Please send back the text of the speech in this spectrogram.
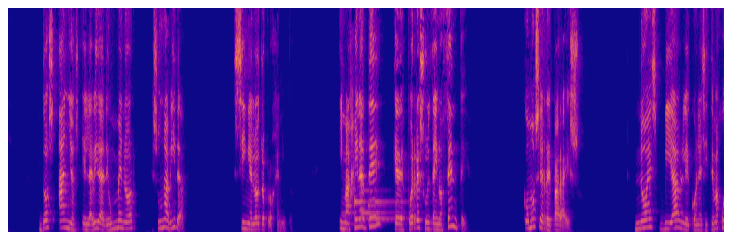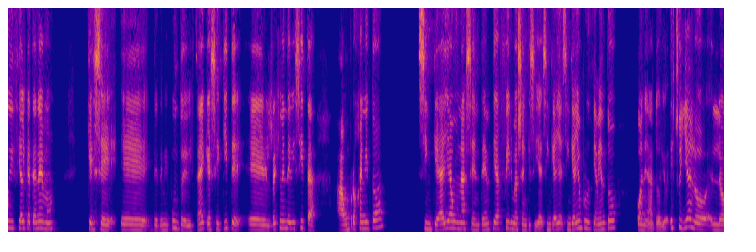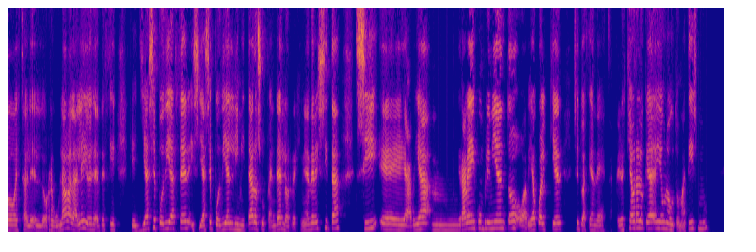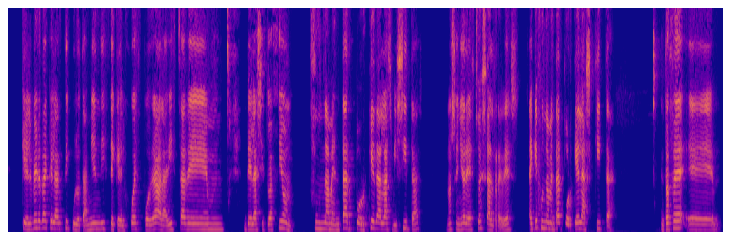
Dos años en la vida de un menor es una vida sin el otro progenitor. Imagínate que después resulta inocente. ¿Cómo se repara eso? No es viable con el sistema judicial que tenemos que se, eh, desde mi punto de vista, eh, que se quite el régimen de visita a un progenitor sin que haya una sentencia firme, o sin que, haya, sin que haya un pronunciamiento condenatorio. Esto ya lo, lo, lo, regulaba la ley, es decir, que ya se podía hacer y si ya se podían limitar o suspender los regímenes de visita si eh, había mm, grave incumplimiento o había cualquier situación de estas. Pero es que ahora lo que hay es un automatismo, que es verdad que el artículo también dice que el juez podrá, a la vista de, mm, de la situación, fundamentar por qué da las visitas. No, señores, esto es al revés. Hay que fundamentar por qué las quita. Entonces, eh,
